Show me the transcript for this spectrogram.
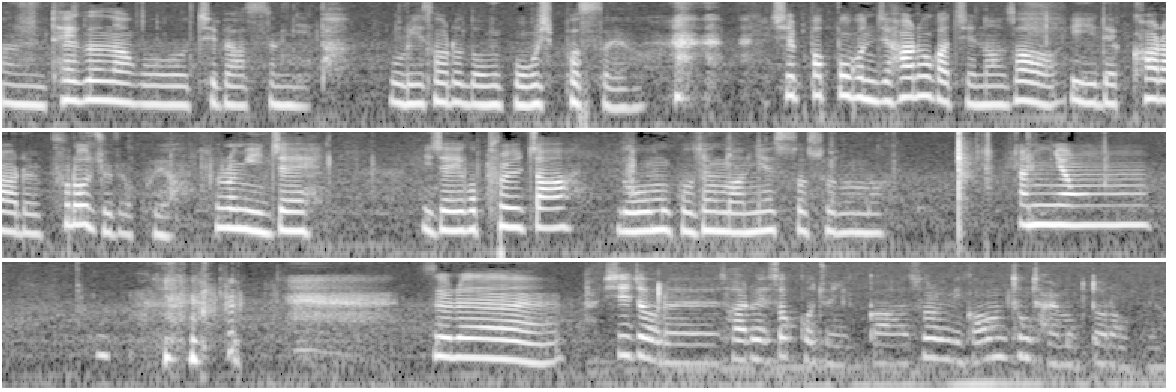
저는 퇴근하고 집에 왔습니다. 우리 서로 너무 보고 싶었어요. 실밥 뽑은 지 하루가 지나서 이 네카라를 풀어주려고요. 수름이 이제 이제 이거 풀자. 너무 고생 많이 했어, 수름아. 안녕. 술은 시저를 사료에 섞어주니까 수름이가 엄청 잘 먹더라고요.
